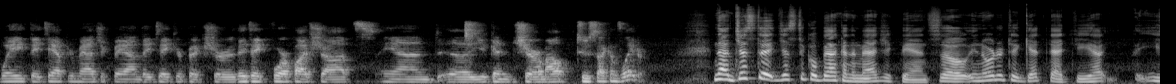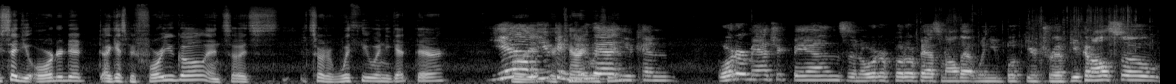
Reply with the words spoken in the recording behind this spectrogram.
wait. They tap your magic band, they take your picture, they take four or five shots, and uh, you can share them out two seconds later. Now, just to just to go back on the Magic Band. So, in order to get that, do you have? You said you ordered it, I guess, before you go, and so it's, it's sort of with you when you get there. Yeah, Or you can do that. you? You can order magic bands and order PhotoPass and all that when you book your trip. You can also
